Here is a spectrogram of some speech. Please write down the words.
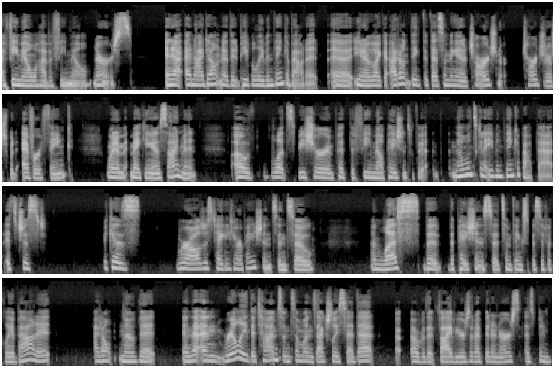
a, female will have a female nurse. And I, and I don't know that people even think about it. Uh, you know, like I don't think that that's something that a charge charge nurse would ever think when making an assignment. Oh, let's be sure and put the female patients with the. No one's going to even think about that. It's just because we're all just taking care of patients, and so unless the the patient said something specifically about it, I don't know that. And that, and really, the times when someone's actually said that uh, over the five years that I've been a nurse has been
